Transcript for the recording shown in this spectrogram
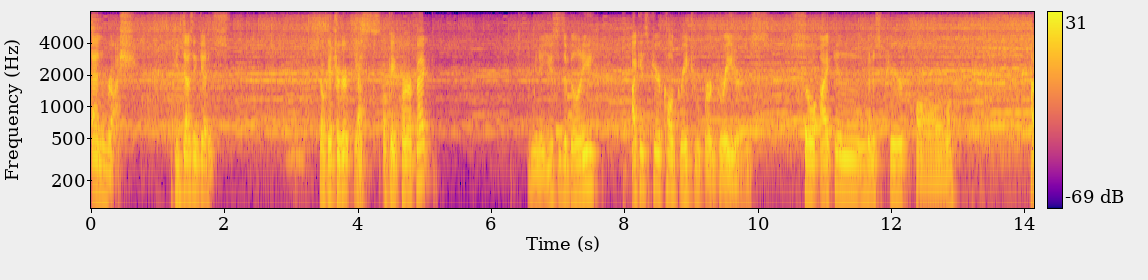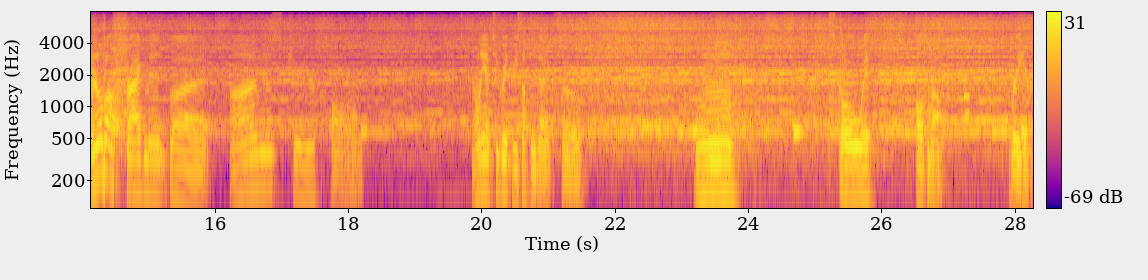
and rush. If he doesn't get his... Don't get triggered? Yes. Okay, perfect. I'm going to use his ability. I can Superior Call Grade 2 or Graders. So I can... I'm going to Superior Call... I don't know about Fragment, but I'm going to Superior Call... I only have two Grade 3s left in deck, so... Mm, let's go with Ultima. Right here.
